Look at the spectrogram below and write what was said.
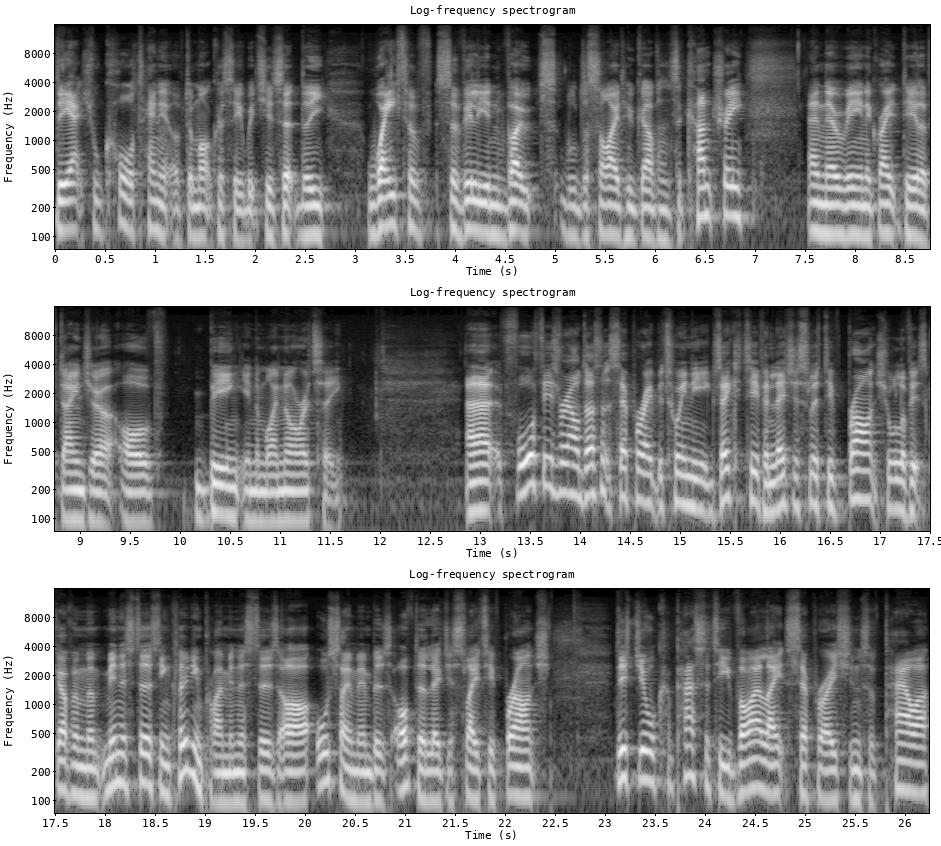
the actual core tenet of democracy, which is that the weight of civilian votes will decide who governs the country, and there will be in a great deal of danger of being in the minority. Uh, fourth, Israel doesn't separate between the executive and legislative branch. All of its government ministers, including prime ministers, are also members of the legislative branch. This dual capacity violates separations of power,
